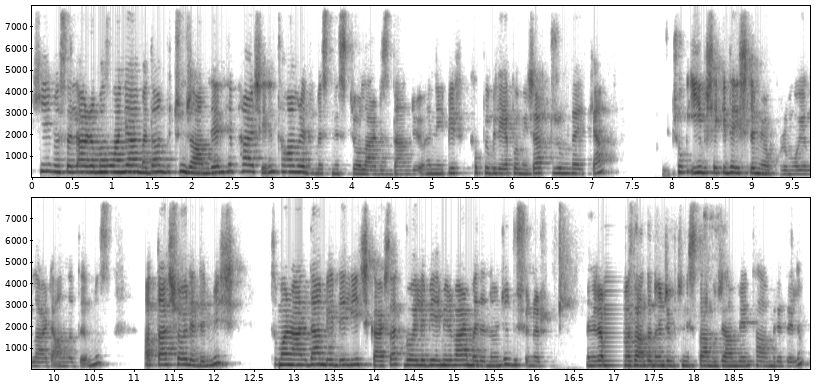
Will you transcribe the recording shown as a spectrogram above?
ki mesela Ramazan gelmeden bütün camilerin hep her şeyin tamir edilmesini istiyorlar bizden diyor. Hani bir kapı bile yapamayacak durumdayken çok iyi bir şekilde işlemiyor kurum o yıllarda anladığımız. Hatta şöyle demiş, tımarhaneden bir deliği çıkarsak böyle bir emir vermeden önce düşünür Hani Ramazan'dan önce bütün İstanbul camilerini tamir edelim.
